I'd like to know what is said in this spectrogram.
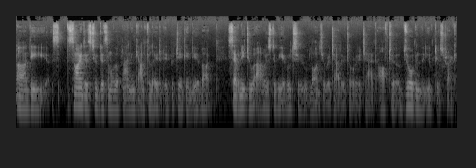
uh, the scientists who did some of the planning calculated it would take India about 72 hours to be able to launch a retaliatory attack after absorbing the nuclear strike.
